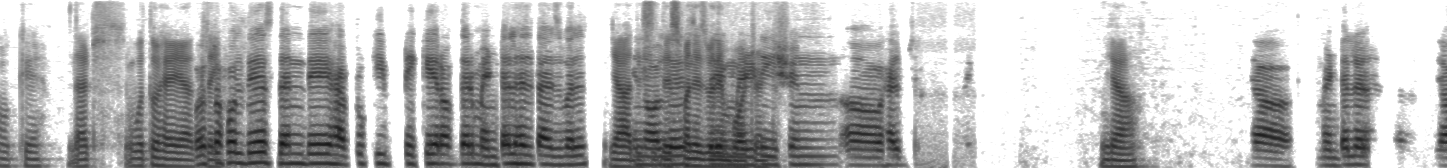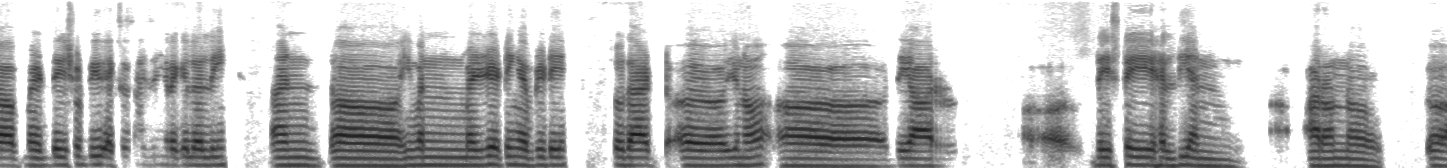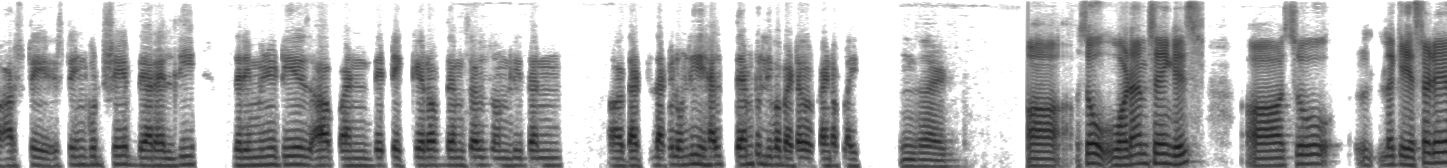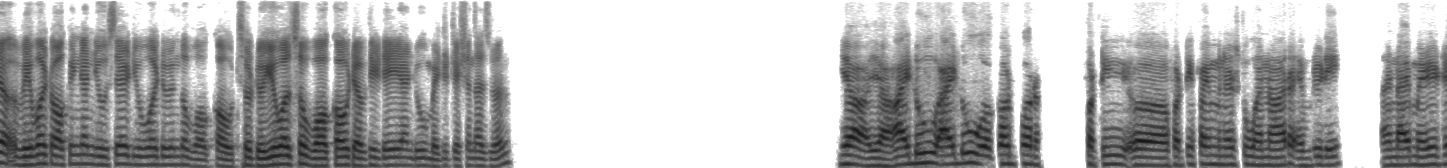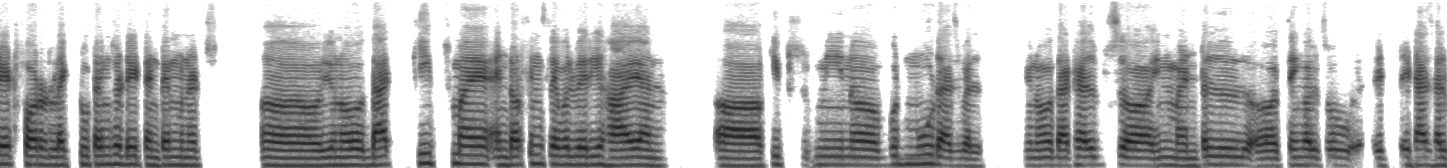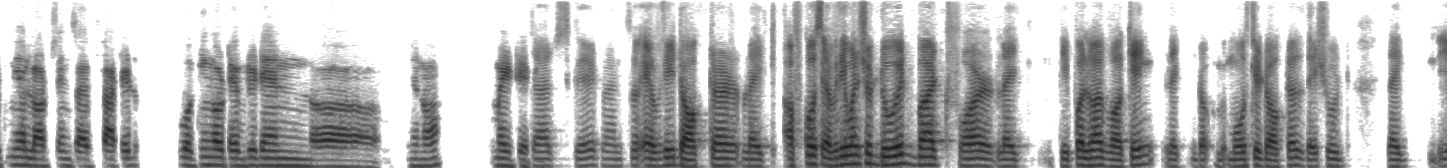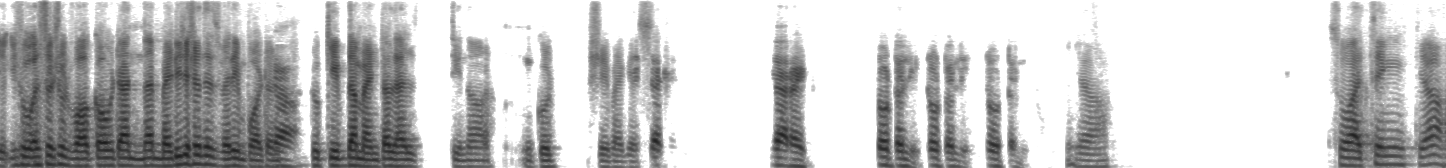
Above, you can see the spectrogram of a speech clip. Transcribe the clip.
okay that's वो तो है यार first like of all this then they have to keep take care of their mental health as well yeah in this all this this one is very they important meditation uh, helps yeah yeah mental health yeah med- they should be exercising regularly and uh, even meditating every day so that uh, you know uh, they are uh, they stay healthy and are on uh, uh, are stay stay in good shape they are healthy their immunity is up and they take care of themselves only then that that will only help them to live a better kind of life. Right. So what i'm saying is so like yesterday we were talking and you said you were doing a workout. So do you also work out every day and do meditation as well? Yeah yeah. I do i do work out for 40 uh, 45 minutes to 1 hour every day. And i meditate for like two times a day 10 10 minutes. Uh, you know that keeps my endorphins level very high and uh, keeps me in a good mood as well you know that helps uh, in mental uh, thing also it, it has helped me a lot since i've started working out every day and uh, you know meditating That's great, man. So every doctor, like, of course, everyone should do it, but for like people who are working, like do- mostly doctors, they should like you, you also should work out, and meditation is very important yeah to keep the mental health in a good shape, I guess. exactly yeah right totally totally totally Yeah. So I think, yeah,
